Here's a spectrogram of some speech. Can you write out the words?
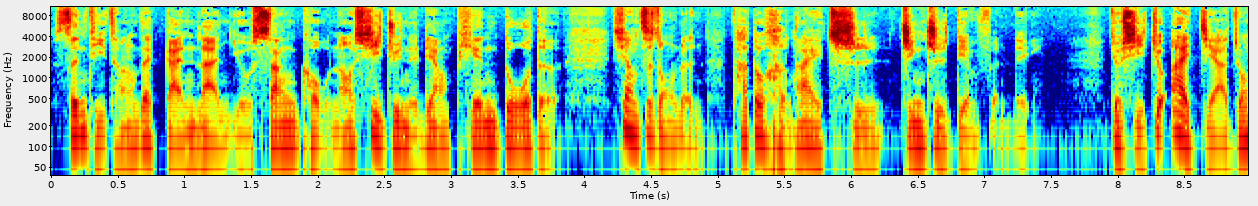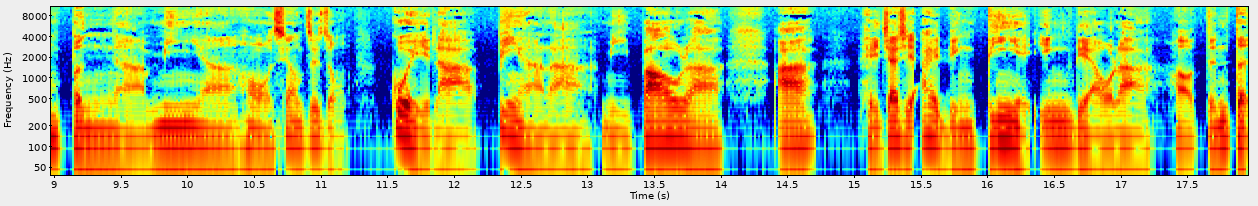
身体常常在感染、有伤口，然后细菌的量偏多的，像这种人，他都很爱吃精致淀粉类，就是就爱夹这种饭啊、咪啊，吼，像这种。粿啦、饼啦、米包啦，啊，或者是爱零甜的饮料啦，好等等，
